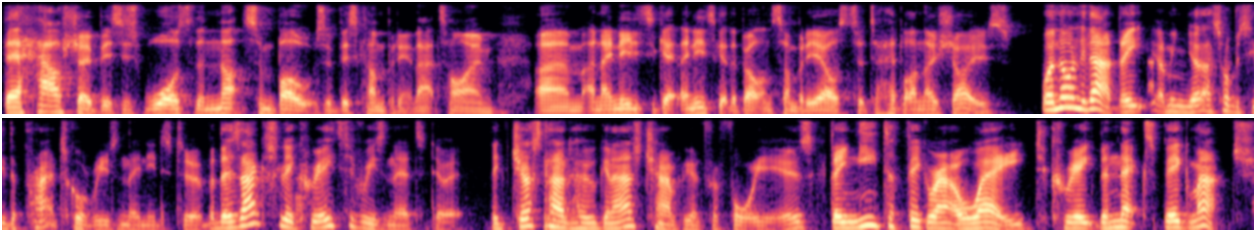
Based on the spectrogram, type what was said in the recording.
Their house show business was the nuts and bolts of this company at that time, um, and they needed to get they needed to get the belt on somebody else to, to headline those shows. Well, not only that, they I mean that's obviously the practical reason they needed to do it, but there's actually a creative reason there to do it. They just had hmm. Hogan as champion for four years. They need to figure out a way to create the next big match.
